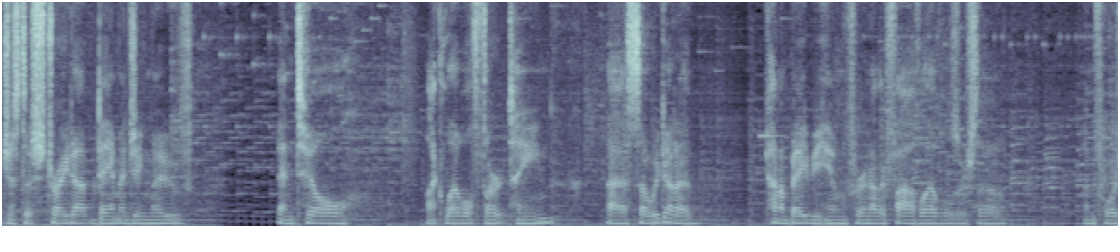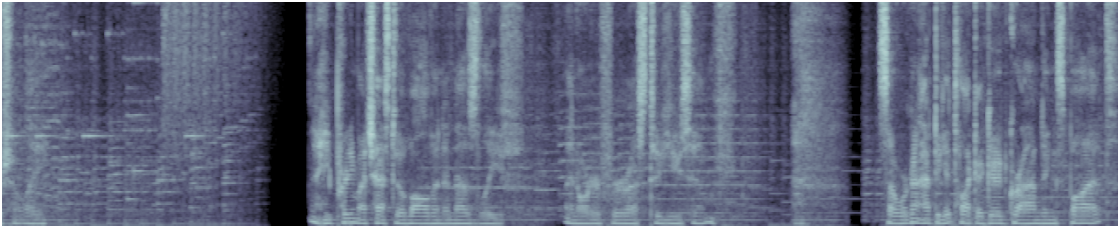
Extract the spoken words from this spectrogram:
just a straight up damaging move until like level 13. Uh, so we gotta kind of baby him for another five levels or so, unfortunately. He pretty much has to evolve into Nuzleaf in order for us to use him. so we're gonna have to get to like a good grinding spot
